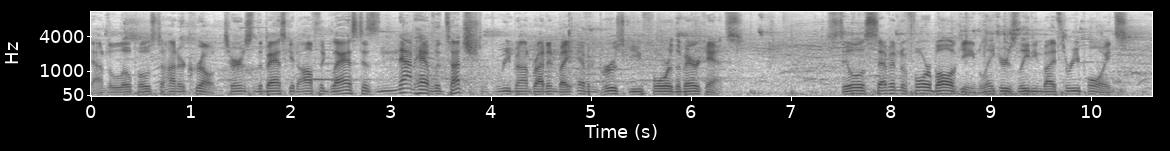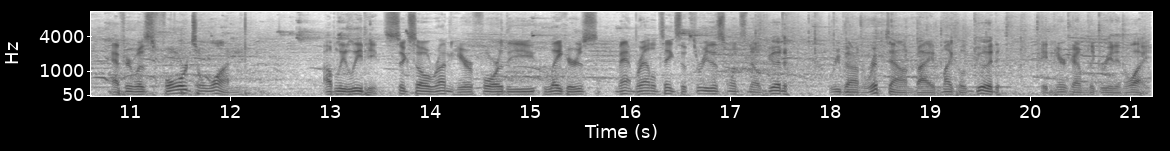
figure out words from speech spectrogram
Down to the low post to Hunter Crone. Turns to the basket off the glass. Does not have the touch. Rebound brought in by Evan Peruski for the Bearcats. Still a 7 to 4 ball game. Lakers leading by three points after it was 4 to 1. Ubly leading. 6 0 run here for the Lakers. Matt Brandel takes a three. This one's no good. Rebound ripped down by Michael Good. And here come the green and white.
